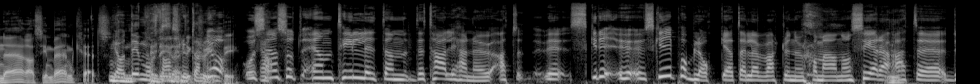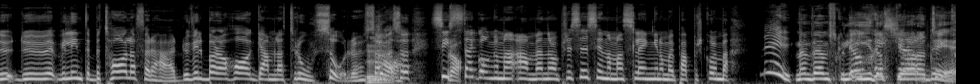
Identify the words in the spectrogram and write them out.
nära sin vänkrets. Ja, det måste Det är han sluta med. Ja, och sen så en till liten detalj här nu. Att, eh, skri, eh, skriv på Blocket eller vart du nu kommer annonsera Mm. att eh, du, du vill inte betala för det här. Du vill bara ha gamla trosor. Så, Bra. alltså, sista gången man använder dem, precis innan man slänger dem i papperskorgen, bara nej. Men vem skulle Jag Idas göra det?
